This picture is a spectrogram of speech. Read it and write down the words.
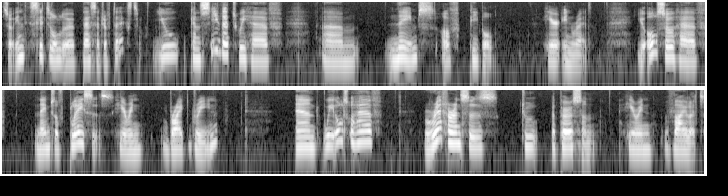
So in this little uh, passage of text, you can see that we have um, names of people here in red. You also have names of places here in bright green. And we also have references to a person here in violet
